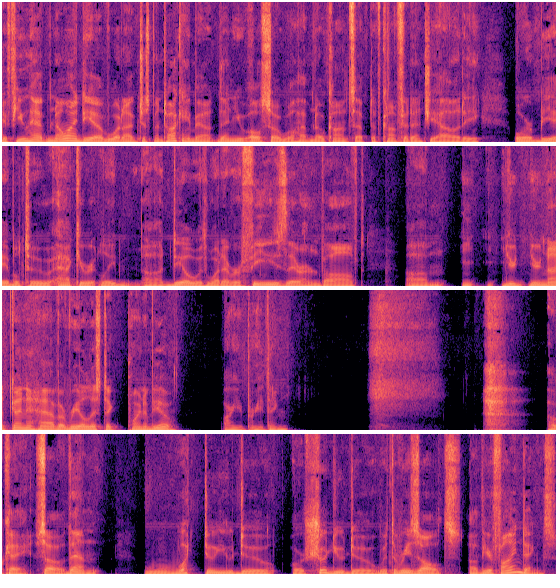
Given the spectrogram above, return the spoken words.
If you have no idea of what I've just been talking about, then you also will have no concept of confidentiality or be able to accurately uh, deal with whatever fees there are involved. Um, you're, you're not going to have a realistic point of view. Are you breathing? okay, so then what do you do or should you do with the results of your findings?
